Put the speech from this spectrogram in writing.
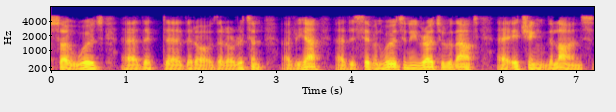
so words that that are that are written over here. there's seven words, and he wrote it without etching the lines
